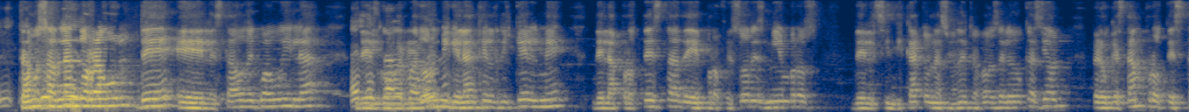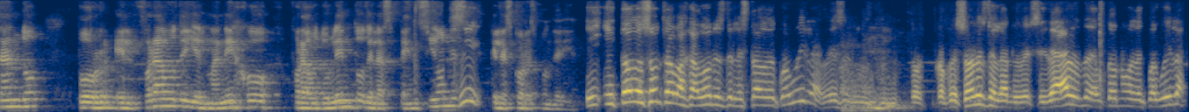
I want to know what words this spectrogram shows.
Estamos hablando, Raúl, del el estado de Coahuila, del gobernador Miguel Ángel Riquelme, de la protesta de profesores miembros del Sindicato Nacional de Trabajadores de la Educación, pero que están protestando por el fraude y el manejo fraudulento de las pensiones que les corresponderían. Y, todos son trabajadores del Estado de Coahuila, los profesores de la Universidad Autónoma de Coahuila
